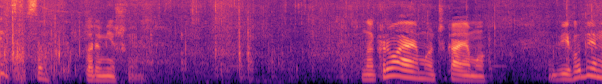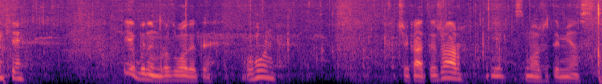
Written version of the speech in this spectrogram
І це все перемішуємо. Накриваємо, чекаємо 2 годинки і будемо розводити вогонь, чекати жар і смажити м'ясо.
